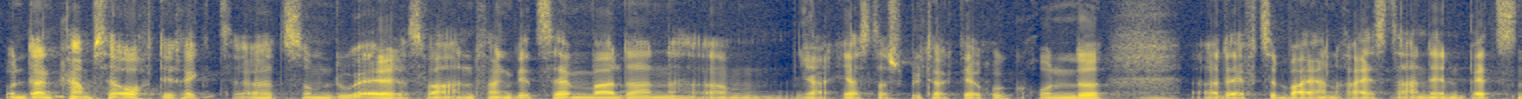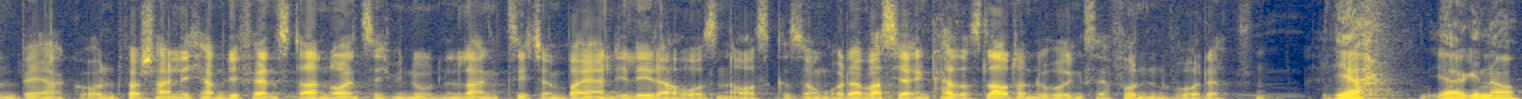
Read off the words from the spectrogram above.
Und dann kam es ja auch direkt äh, zum Duell. Das war Anfang Dezember dann, ähm, ja, erster Spieltag der Rückrunde. Äh, der FC Bayern reiste an den Betzenberg und wahrscheinlich haben die Fans da 90 Minuten lang zieht in Bayern die Lederhosen ausgesungen, oder? Was ja in Kaiserslautern übrigens erfunden wurde. Ja, ja, genau.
